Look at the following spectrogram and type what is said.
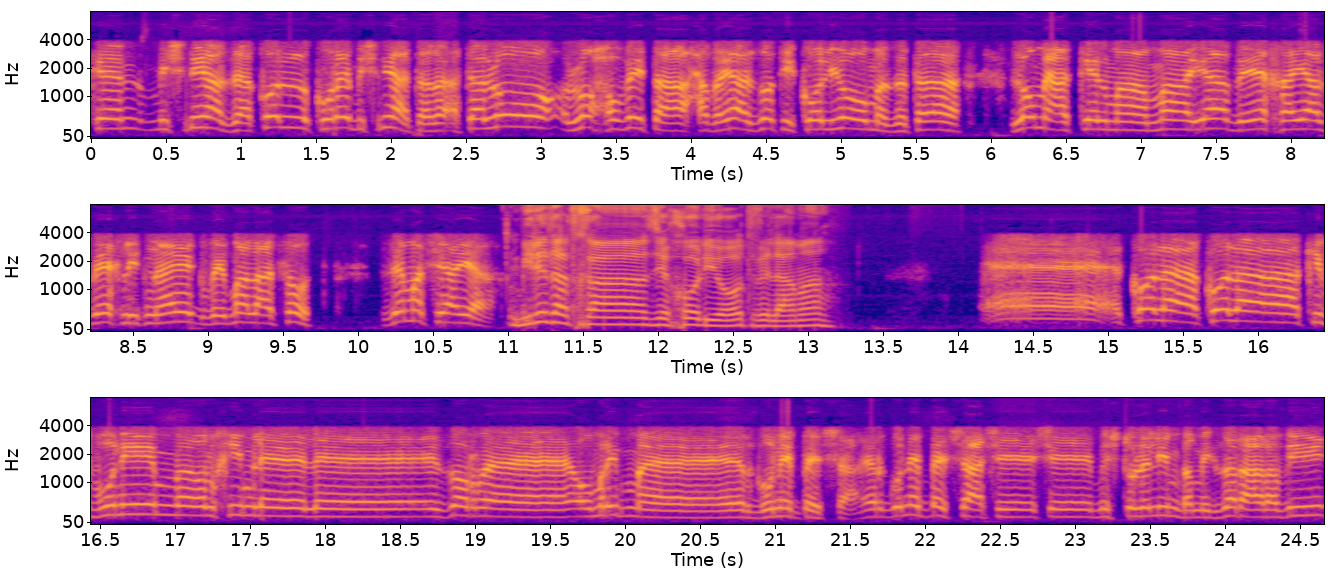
כן, בשנייה, זה הכל קורה בשנייה. אתה, אתה לא, לא חווה את החוויה הזאת כל יום, אז אתה לא מעכל מה, מה היה ואיך היה ואיך להתנהג ומה לעשות. זה מה שהיה. מי לדעתך זה יכול להיות ולמה? אה, כל, ה, כל הכיוונים הולכים ל, לאזור, אה, אומרים, אה, ארגוני פשע. ארגוני פשע ש, שמשתוללים במגזר הערבי,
